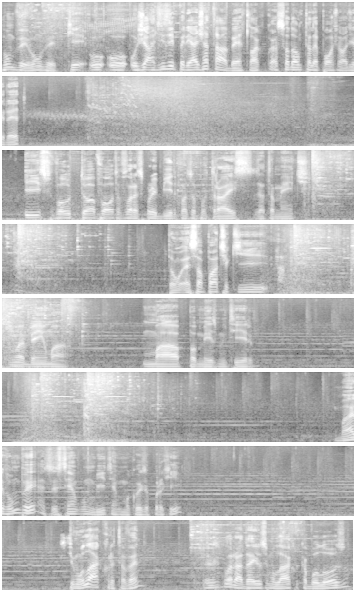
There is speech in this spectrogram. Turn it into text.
Vamos ver, vamos ver. Porque o, o, o Jardins Imperiais já tá aberto lá. É só dar um teleporte lá direto. Isso, voltou a volta Floresta Proibida, passou por trás, exatamente. Então, essa parte aqui não é bem uma um mapa mesmo inteiro. Mas vamos ver, vezes tem algum item, alguma coisa por aqui. Simulacro, tá vendo? Vamos explorar, daí o simulacro cabuloso.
